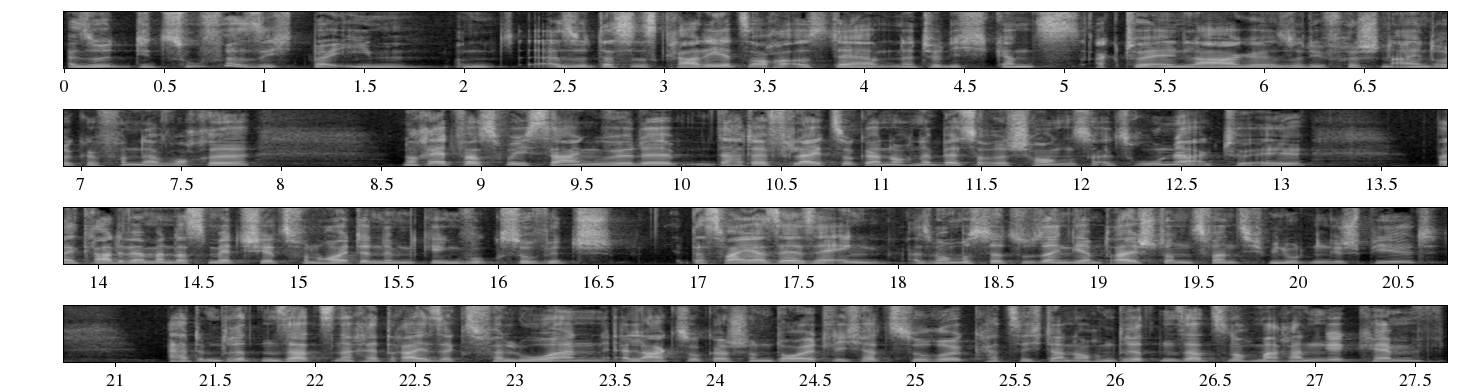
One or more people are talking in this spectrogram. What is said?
Also die Zuversicht bei ihm und also das ist gerade jetzt auch aus der natürlich ganz aktuellen Lage so die frischen Eindrücke von der Woche noch etwas, wo ich sagen würde, da hat er vielleicht sogar noch eine bessere Chance als Rune aktuell. Weil gerade wenn man das Match jetzt von heute nimmt gegen Vuksovic, das war ja sehr, sehr eng. Also man muss dazu sagen, die haben drei Stunden 20 Minuten gespielt. Er hat im dritten Satz nachher 3-6 verloren. Er lag sogar schon deutlicher zurück, hat sich dann auch im dritten Satz noch mal rangekämpft.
